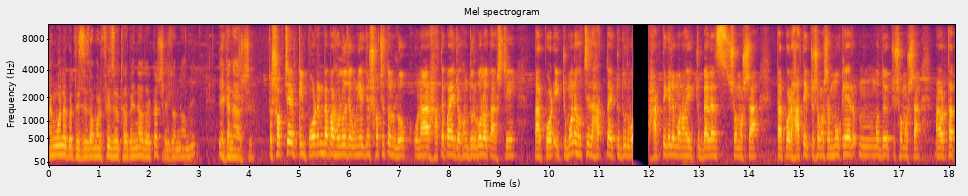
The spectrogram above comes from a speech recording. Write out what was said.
আমি মনে করতেছি যে আমার ফিজিওথেরাপি নেওয়া দরকার সেই জন্য আমি এখানে আসছি। তো সবচেয়ে ইম্পর্টেন্ট ব্যাপার হলো যে উনি একজন সচেতন লোক, ওনার হাতে পায়ে যখন দুর্বলতা আসছে, তারপর একটু মনে হচ্ছে যে হাতটা একটু দুর্বল, হাঁটতে গেলে মনে হয় একটু ব্যালেন্স সমস্যা তারপর হাতে একটু সমস্যা, মুখের মধ্যে একটু সমস্যা। মানে অর্থাৎ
